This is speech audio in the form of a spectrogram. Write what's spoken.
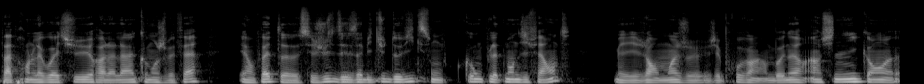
pas prendre la voiture, ah là là, comment je vais faire? Et en fait, c'est juste des habitudes de vie qui sont complètement différentes. Mais genre, moi, j'éprouve un bonheur infini quand euh,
